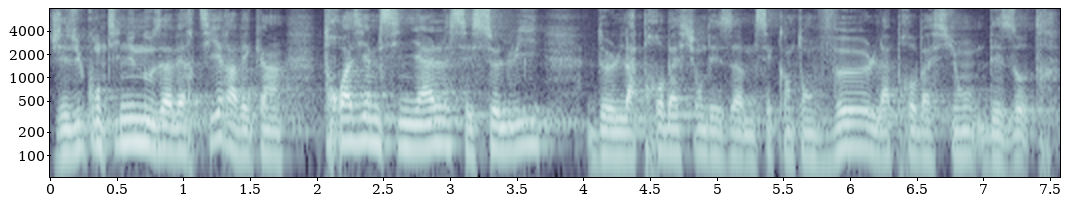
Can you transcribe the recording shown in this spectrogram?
Jésus continue de nous avertir avec un troisième signal, c'est celui de l'approbation des hommes. C'est quand on veut l'approbation des autres.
